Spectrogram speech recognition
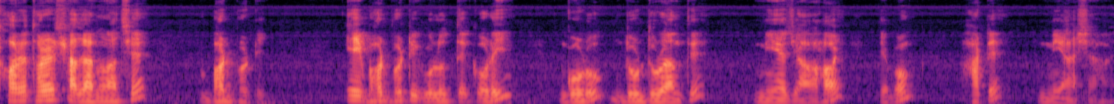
থরে থরে সাজানো আছে ভটভটি। এই ভটভটিগুলোতে করেই গরু দূর দূরান্তে নিয়ে যাওয়া হয় এবং হাটে নিয়ে আসা হয়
